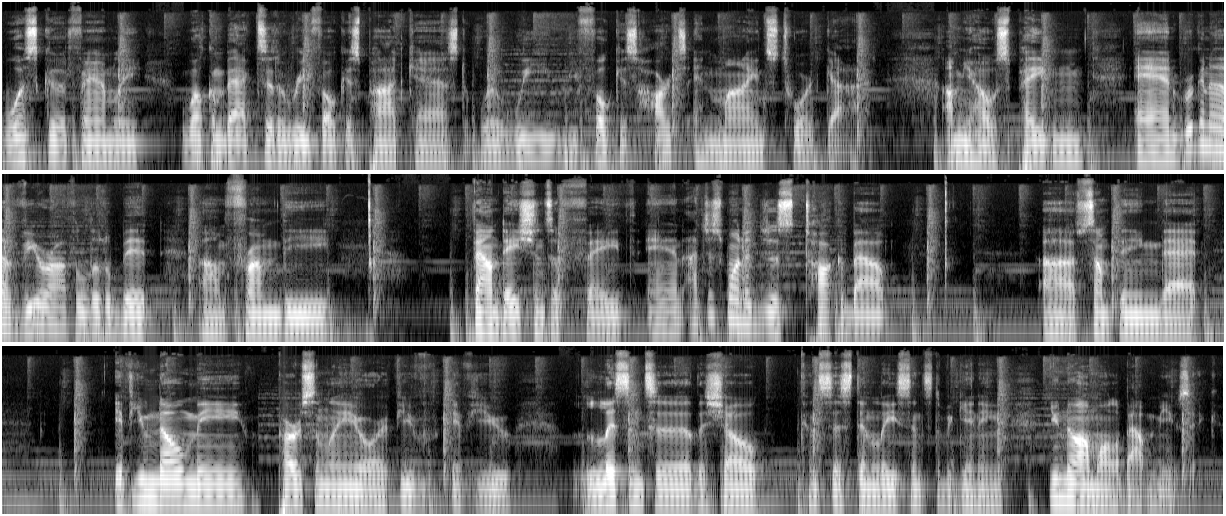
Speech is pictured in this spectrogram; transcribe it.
What's good, family? Welcome back to the Refocus Podcast, where we refocus hearts and minds toward God. I'm your host, Peyton, and we're going to veer off a little bit um, from the foundations of faith. And I just want to just talk about uh, something that, if you know me personally, or if you if you listen to the show consistently since the beginning, you know I'm all about music.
